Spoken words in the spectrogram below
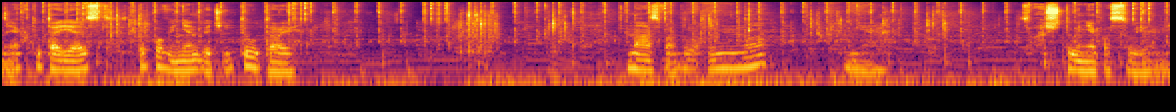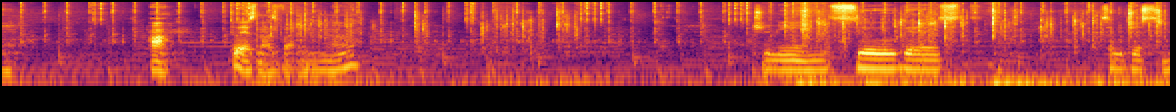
No jak tutaj jest, to powinien być i tutaj. Nazwa była inna. Nie. Coś tu nie pasuje mi. A, tu jest nazwa inna. Czyli suggest suggestion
